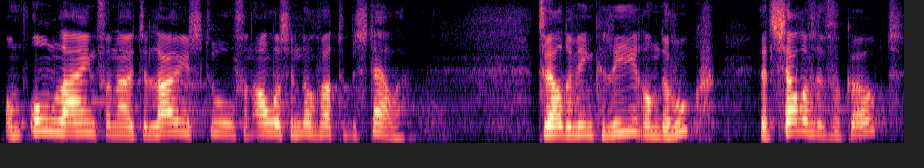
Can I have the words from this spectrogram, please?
om online vanuit de luie stoel van alles en nog wat te bestellen. Terwijl de winkelier om de hoek hetzelfde verkoopt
